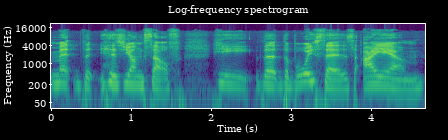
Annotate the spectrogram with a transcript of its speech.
met the, his young self, he the the boy says, "I am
